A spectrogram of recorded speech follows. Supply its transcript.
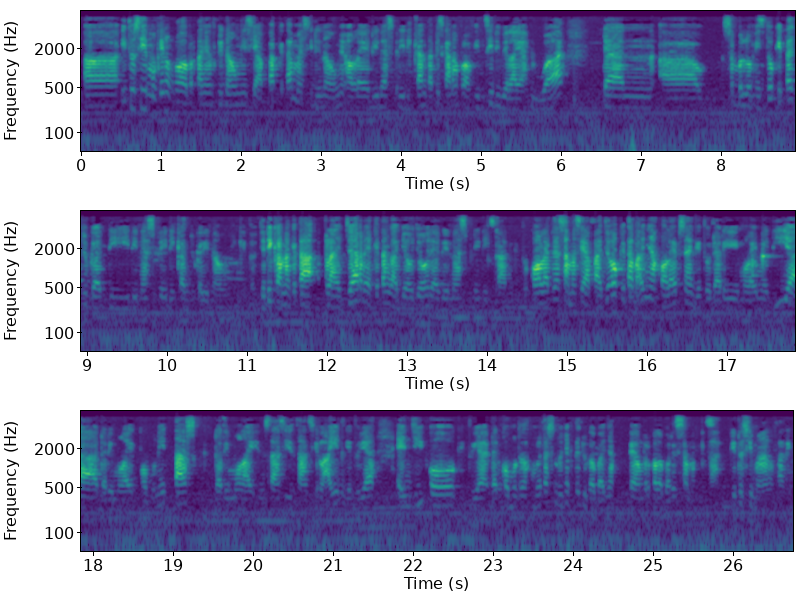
Uh, itu sih mungkin kalau pertanyaan untuk dinaungi siapa kita masih dinaungi oleh dinas pendidikan tapi sekarang provinsi di wilayah 2 dan uh, sebelum itu kita juga di dinas pendidikan juga dinaungi gitu. Jadi karena kita pelajar ya kita nggak jauh-jauh dari dinas pendidikan gitu. Kolabnya sama siapa aja? Oh kita banyak kolabnya gitu dari mulai media, dari mulai komunitas, dari mulai instansi-instansi lain gitu ya, NGO gitu ya, dan komunitas-komunitas tentunya kita juga banyak yang berkolaborasi sama kita. Gitu sih mahal paling.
